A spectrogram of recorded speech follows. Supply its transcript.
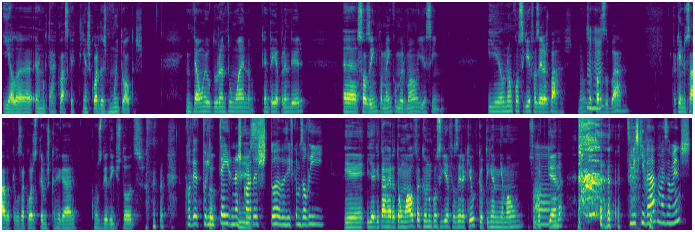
E ela era uma guitarra clássica que tinha as cordas muito altas. Então eu, durante um ano, tentei aprender uh, sozinho também, com o meu irmão e assim. E eu não conseguia fazer as barras, não? os uhum. acordes de barra. Para quem não sabe, aqueles acordes que temos que carregar com os dedinhos todos. Com o dedo por inteiro nas Isso. cordas todas e ficamos ali. E, e, a guitarra era tão alta que eu não conseguia fazer aquilo porque eu tinha a minha mão super oh. pequena. Tinhas que idade, mais ou menos?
